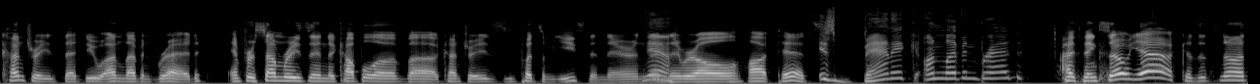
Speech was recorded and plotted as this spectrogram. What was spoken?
countries that do unleavened bread, and for some reason, a couple of uh, countries put some yeast in there, and Yeah. then they were all hot tits. Is Bannock unleavened bread? I think so, yeah, because it's not,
